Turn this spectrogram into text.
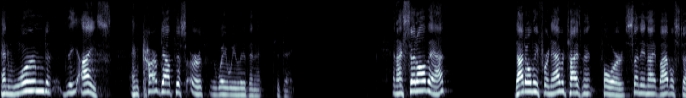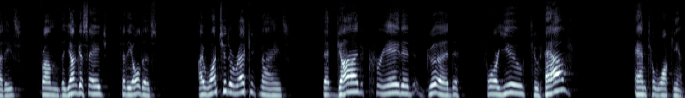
and warmed the ice and carved out this earth the way we live in it today. And I said all that not only for an advertisement for Sunday night Bible studies from the youngest age to the oldest, I want you to recognize that God created good for you to have and to walk in.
